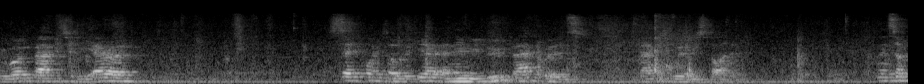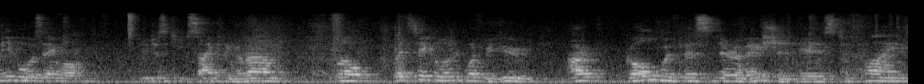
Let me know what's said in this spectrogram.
We work back to the error set point over here, and then we loop backwards back to where we started. And then some people were saying, well, you just keep cycling around. Well, let's take a look at what we do. Our goal with this derivation is to find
